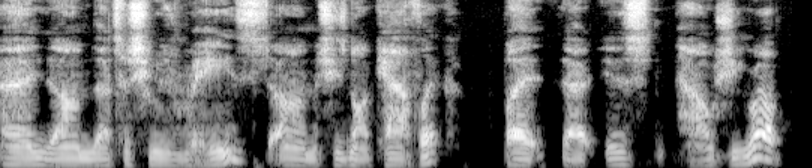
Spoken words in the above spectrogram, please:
And um, that's how she was raised. Um, she's not Catholic, but that is how she grew up.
